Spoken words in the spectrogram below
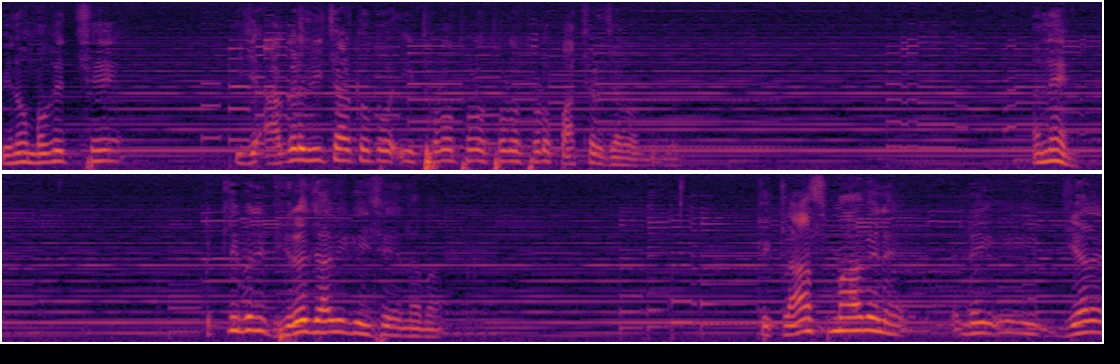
એનો મગજ છે, એ જે આગળ વિચારતો હતો, એ થોડો થોડો થોડો થોડો પાછળ જવા માંડ્યો. અને એટલી બધી ધીરજ આવી ગઈ છે એનામાં કે ક્લાસમાં આવે ને, એટલે ઈ જ્યારે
